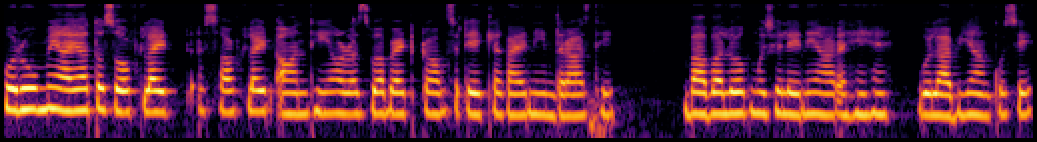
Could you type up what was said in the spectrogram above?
वो रूम में आया तो soft light soft light on थी और असबा बेड टॉम से टेक लगाए, नीम दराज थी। बाबा लोग मुझे लेने आ रहे हैं, गुलाबी आँखों से।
